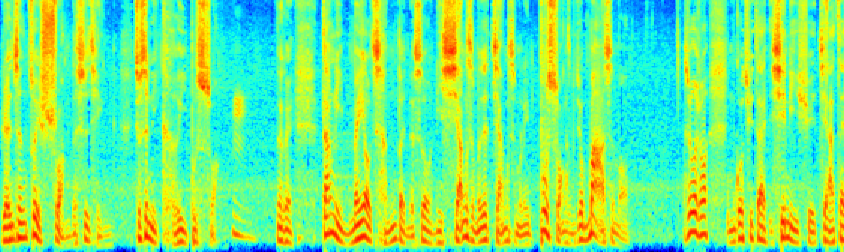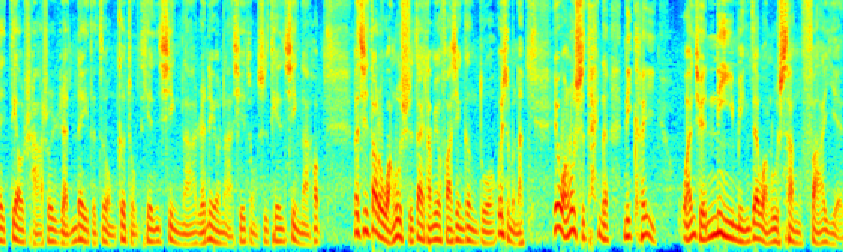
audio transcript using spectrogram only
人生最爽的事情就是你可以不爽，嗯，对不对？当你没有成本的时候，你想什么就讲什么，你不爽什么就骂什么。所以说，我们过去在心理学家在调查说人类的这种各种天性啊，人类有哪些种是天性啊？哈，那其实到了网络时代，他们又发现更多。为什么呢？因为网络时代呢，你可以完全匿名在网络上发言，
